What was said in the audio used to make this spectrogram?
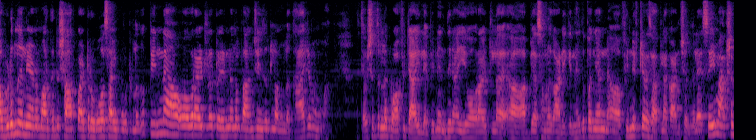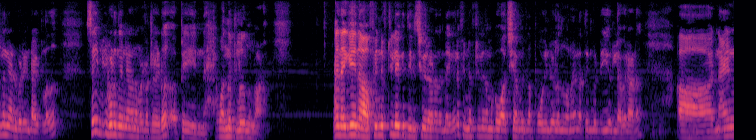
അവിടുന്ന് തന്നെയാണ് മാർക്കറ്റ് ഷാർപ്പായിട്ട് റിവേഴ്സ് ആയി പോയിട്ടുള്ളത്. പിന്നെ ഓവറായിട്ടുള്ള ട്രേഡിനൊന്നും പ്ലാൻ ചെയ്തിട്ടില്ല എന്നുള്ള കാര്യം അത്യാവശ്യത്തിലുള്ള പ്രോഫിറ്റ് ആയില്ലേ? പിന്നെ എന്തിനാണ് ഈ ഓവറായിട്ടുള്ള അഭ്യാസങ്ങൾ കാണിക്കുന്നത്? ഇതിപ്പോൾ ഞാൻ ഫിനിഫ്റ്റിയുടെ ചാർട്ടിലാണ് കാണിച്ചു തന്നില്ലേ സെയിം ആക്ഷൻ തന്നെയാണ് ഇവിടെ ഉണ്ടായിട്ടുള്ളത്. സെയിം ഇവിടെ തന്നെയാണ് നമ്മുടെ ട്രേഡ് പിന്നെ വന്നിട്ടുള്ളത് എന്നുള്ളതാണ്. ആൻഡ് അഗെയിൻ ഫിനിഫ്റ്റിയിലേക്ക് തിരിച്ചു വരികയാണെന്നുണ്ടെങ്കിൽ ഫിനിഫ്റ്റിയിൽ നമുക്ക് വാച്ച് ചെയ്യാൻ പറ്റുന്ന പോയിന്റുകൾ എന്ന് പറഞ്ഞാൽ നത്തിങ് ബട്ട് ഈ ഒരു ലെവലാണ് nine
